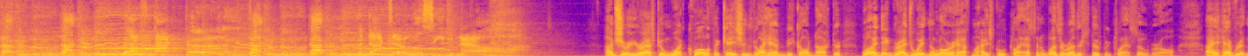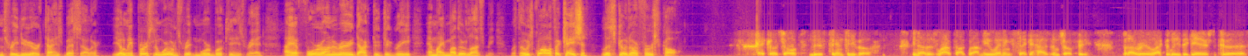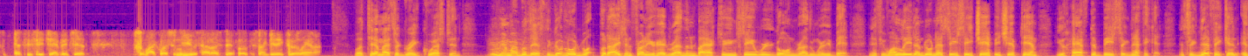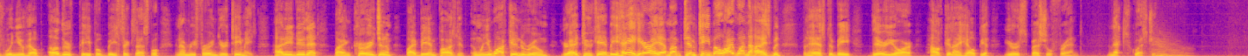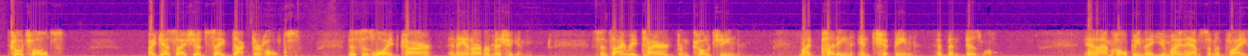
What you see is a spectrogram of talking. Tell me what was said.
Dr. Lou, Dr. Lou. That's Dr. Lou, Dr. Lou, Dr. Lou. The doctor will see you now. I'm sure you're asking what qualifications do I have to be called doctor? Well, I did graduate in the lower half of my high school class, and it was a rather stupid class overall. I have written three New York Times bestseller, the only person in the world who's written more books than he's read. I have four honorary doctorate degree, and my mother loves me. With those qualifications, let's go to our first call. Hey, Coach Holtz, this is Tim Tebow. You know, there's a lot of talk about me winning second Heisman Trophy, but I really like to lead the Gators to a SEC championship. So my question to you is, how do I stay focused on getting to Atlanta? Well, Tim, that's a great question. Remember this the good Lord put eyes in front of your head rather than back so you can see where you're going rather than where you've been. And if you want to lead them to an SEC championship, Tim, you have to be significant. And significant is when you help other people be successful, and I'm referring to your teammates. How do you do that? By encouraging them, by being positive. And when you walk in the room, your attitude can't be, hey, here I am, I'm Tim Tebow, I won the Heisman, but it has to be, there you are, how can I help you? You're a special friend. Next question. Coach Holtz, I guess I should say Dr. Holtz. This is Lloyd Carr in Ann Arbor, Michigan. Since I retired from coaching, my putting and chipping have been dismal. And I'm hoping that you might have some advice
